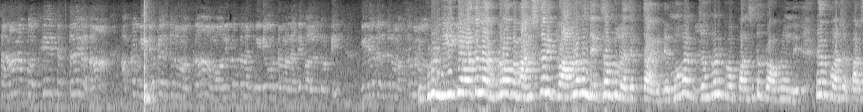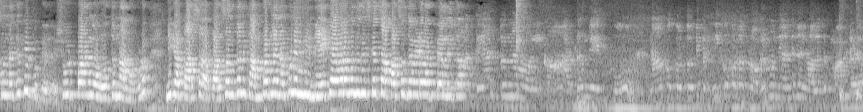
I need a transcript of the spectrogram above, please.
సనా నాకు వచ్చి చెప్తాది కదా అక్క వీడియోకి వెళ్తున్నాం అక్క మౌనిక అక్క నాకు వీడియో కొట్టమన్నది వాళ్ళతోటి వీడియోకి వెళ్తున్నాం అక్క మేము ఇప్పుడు నీకేమవుతున్నా ఇప్పుడు ఒక మనిషితో నీకు ప్రాబ్లం ఉంది. ఎగ్జాంపుల్గా చెప్తా. డెమో ఎగ్జాంపుల్ నీకు ఒక పర్సన్తో ప్రాబ్లం ఉంది. నేను ఒక పర్సన్ పర్సన్ దగ్గరికి షూట్ పరంగా పోతున్నాను అప్పుడు నీకు ఆ పర్సన్ పర్సన్తో కంఫర్ట్ లేనప్పుడు నేను నీ ముందు తీసుకొచ్చి ఆ పర్సన్తో వీడియో పట్టుకెళ్ళి నీకు ప్రాబ్లం ఉంది అంటే నేను వాళ్ళతో మాట్లాడాలి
